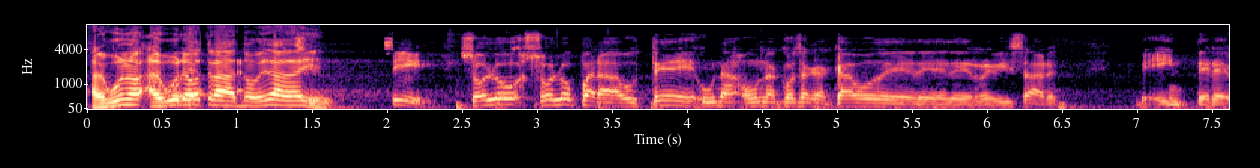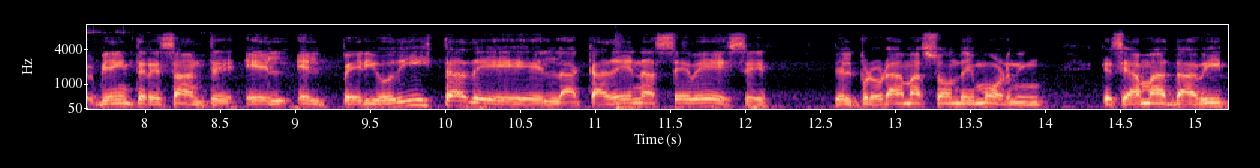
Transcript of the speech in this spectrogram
¿Alguna, alguna otra novedad ahí? Sí, solo, solo para ustedes una, una cosa que acabo de, de- de revisar, inter- bien interesante. El, el periodista de la cadena CBS, del programa Sunday Morning, que se llama David,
